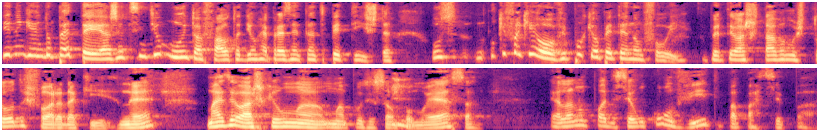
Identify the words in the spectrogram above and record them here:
e ninguém do PT. A gente sentiu muito a falta de um representante petista. Os, o que foi que houve? Por que o PT não foi? O PT, eu acho que estávamos todos fora daqui, né? Mas eu acho que uma, uma posição como essa, ela não pode ser um convite para participar.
